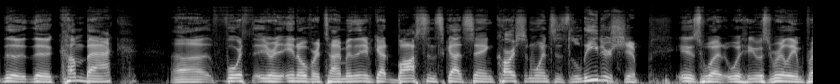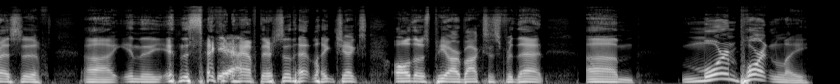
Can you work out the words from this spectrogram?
the the comeback uh, fourth in overtime, and then you've got Boston Scott saying Carson Wentz's leadership is what, what he was really impressive uh, in the in the second Yeah. half there. So that like checks all those PR boxes for that. Um, more importantly,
